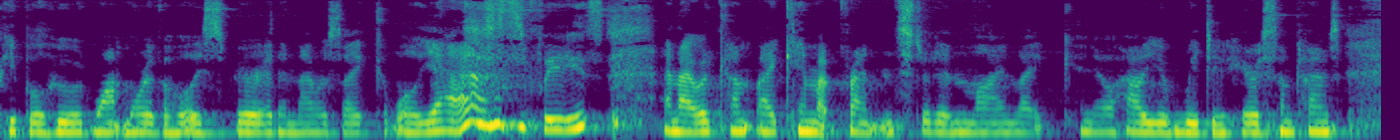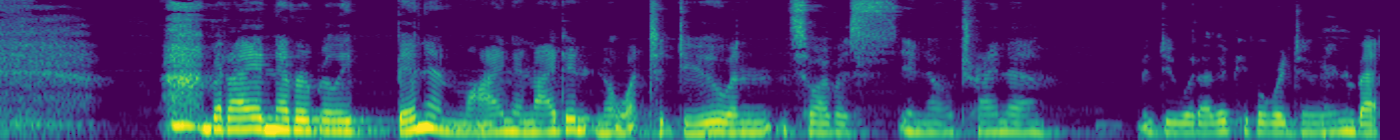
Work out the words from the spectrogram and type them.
people who would want more of the Holy Spirit, and I was like, "Well, yes, please." And I would come, I came up front and stood in line, like you know how you, we do here sometimes but I had never really been in line and I didn't know what to do. And so I was, you know, trying to do what other people were doing, but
